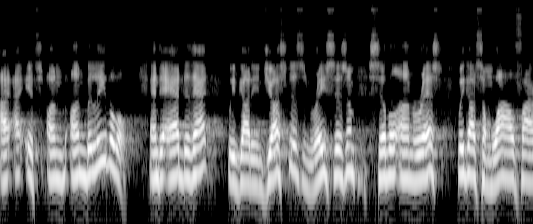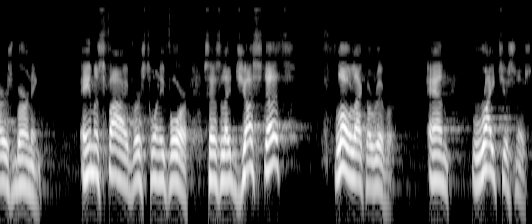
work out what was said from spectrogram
I, I, it's un, unbelievable. And to add to that, We've got injustice and racism, civil unrest. We got some wildfires burning. Amos 5, verse 24 says, Let justice flow like a river, and righteousness,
